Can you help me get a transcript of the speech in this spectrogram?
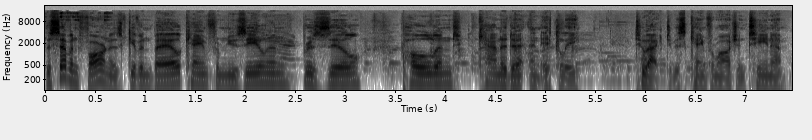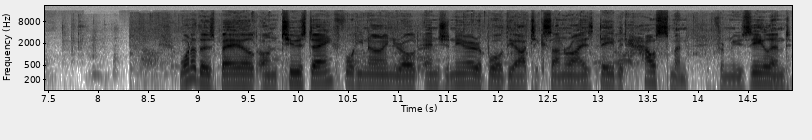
The seven foreigners given bail came from New Zealand, Brazil, Poland, Canada, and Italy. Two activists came from Argentina. One of those bailed on Tuesday, 49 year old engineer aboard the Arctic Sunrise, David Haussmann from New Zealand,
